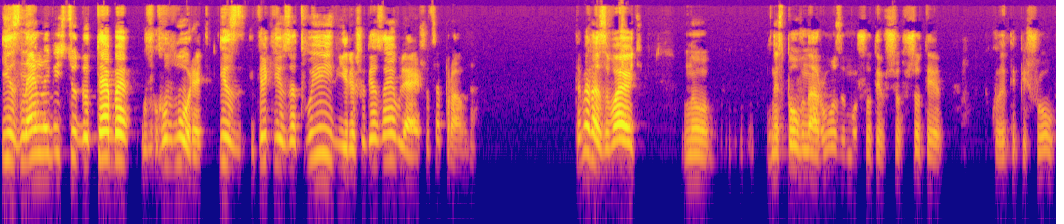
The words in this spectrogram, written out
І з ненавистю до тебе говорять. І тільки за твоєї віри, що ти заявляєш, що це правда. Тебе називають ну, не сповна розуму, що ти, що, що ти, куди ти пішов.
